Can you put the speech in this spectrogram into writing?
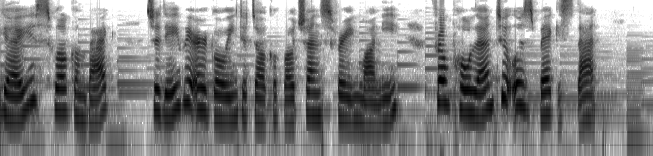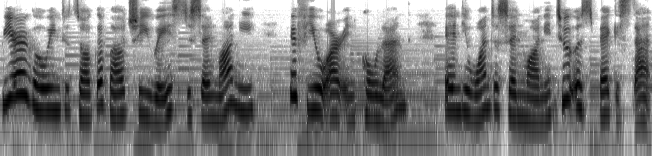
guys, welcome back. Today we are going to talk about transferring money from Poland to Uzbekistan. We are going to talk about three ways to send money if you are in Poland and you want to send money to Uzbekistan.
